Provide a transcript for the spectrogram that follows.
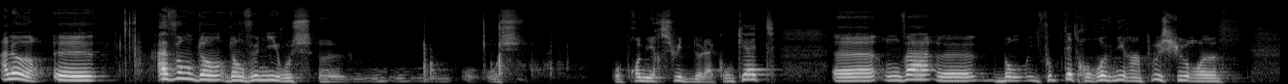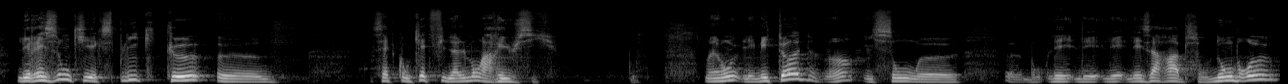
Alors, euh, avant d'en venir euh, aux, premières suites de la conquête, euh, on va, bon, il faut peut-être revenir un peu sur les raisons qui expliquent que cette conquête finalement a réussi. Les méthodes, hein, ils sont, bon, les, Arabes sont nombreux,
